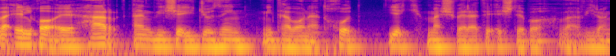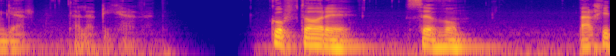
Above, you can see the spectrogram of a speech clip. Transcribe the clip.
و القاء هر اندیشه ای جزین می تواند خود یک مشورت اشتباه و ویرانگر تلقی گردد گفتار سوم برخی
